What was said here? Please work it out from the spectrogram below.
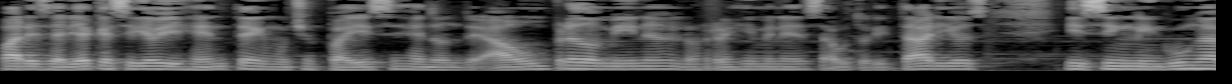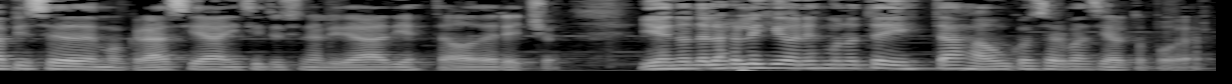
parecería que sigue vigente en muchos países en donde aún predominan los regímenes autoritarios y sin ningún ápice de democracia, institucionalidad y Estado de Derecho, y en donde las religiones monoteístas aún conservan cierto poder.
